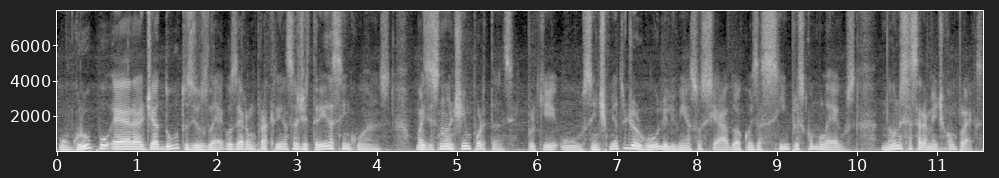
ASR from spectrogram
O grupo era de adultos e os Legos eram para crianças de 3 a 5 anos, mas isso não tinha importância, porque o sentimento de orgulho ele vem associado a coisas simples como Legos, não necessariamente complexas.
